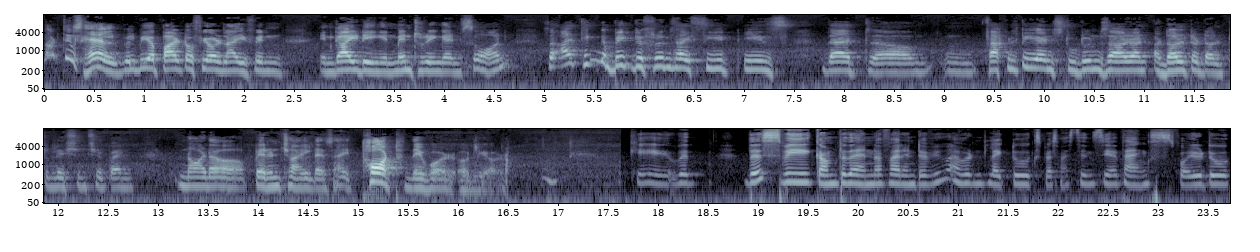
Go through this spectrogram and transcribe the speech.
not just help, will be a part of your life in, in guiding, in mentoring, and so on. So I think the big difference I see it is that um, faculty and students are an adult adult relationship and not a parent child as I thought they were earlier. Okay, with this we come to the end of our interview. I would like to express my sincere thanks for you to,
